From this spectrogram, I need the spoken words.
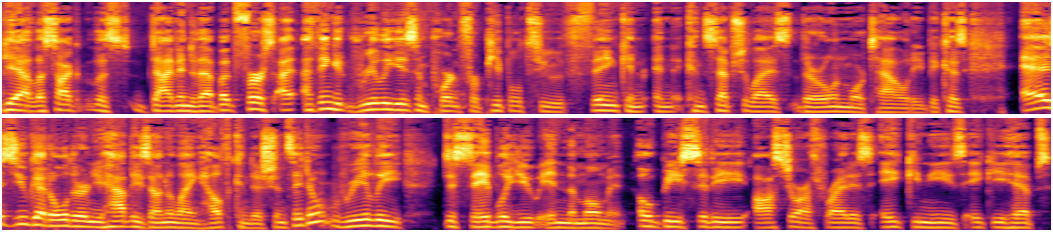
Yeah, let's talk. Let's dive into that. But first, I, I think it really is important for people to think and, and conceptualize their own mortality because as you get older and you have these underlying health conditions, they don't really disable you in the moment. Obesity, osteoarthritis, achy knees, achy hips,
